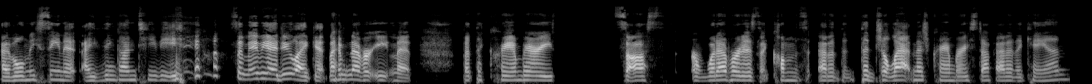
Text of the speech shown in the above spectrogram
I've only seen it, I think, on TV. so maybe I do like it. I've never eaten it. But the cranberry sauce or whatever it is that comes out of the, the gelatinous cranberry stuff out of the can.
